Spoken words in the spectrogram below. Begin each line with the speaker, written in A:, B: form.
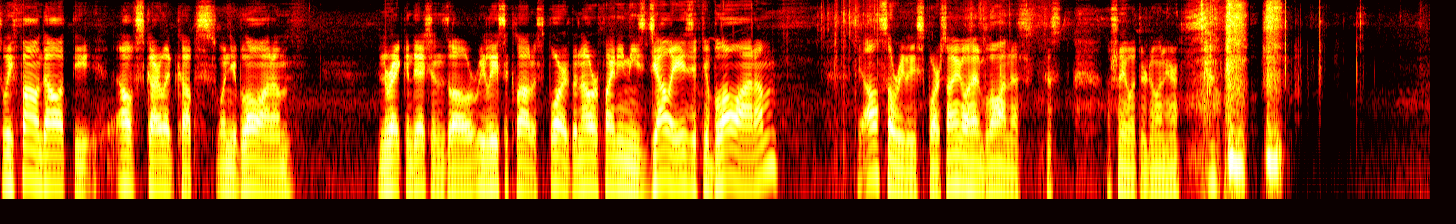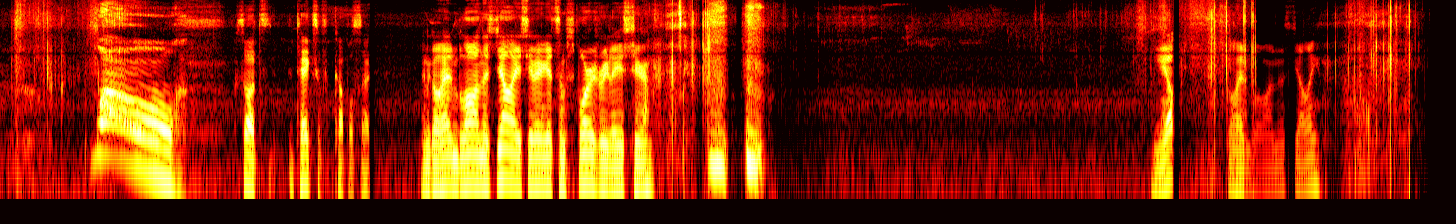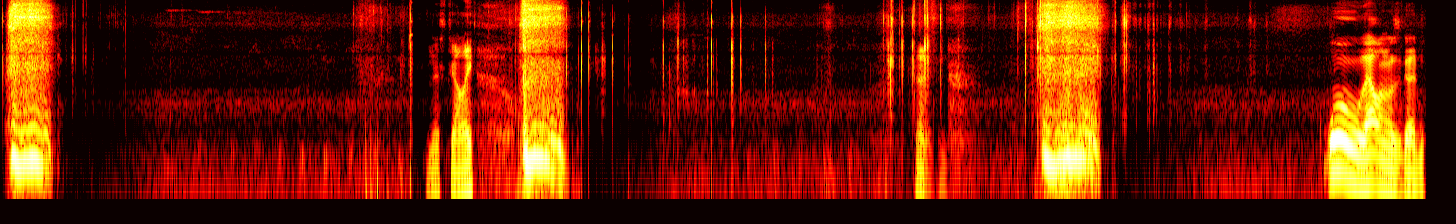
A: So we found out the elf scarlet cups, when you blow on them in the right conditions, they'll release a cloud of spores. But now we're finding these jellies, if you blow on them, they also release spores. So I'm gonna go ahead and blow on this. Just, I'll show you what they're doing here. Whoa! So it takes a couple seconds. I'm gonna go ahead and blow on this jelly, see if I can get some spores released here. Yep. Go ahead and blow on this jelly. And this jelly. That isn't. Whoa, that one was good.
